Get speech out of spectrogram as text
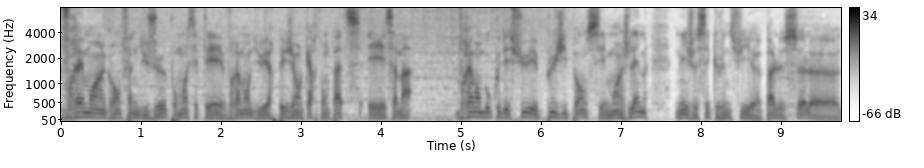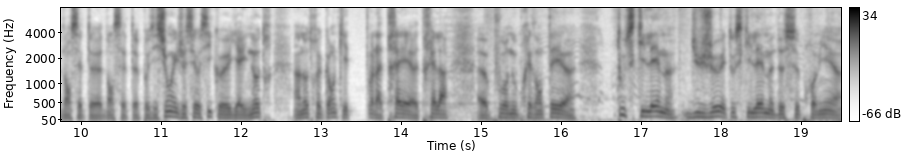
vraiment un grand fan du jeu. Pour moi, c'était vraiment du RPG en carton-pâte et ça m'a vraiment beaucoup déçu et plus j'y pense et moins je l'aime mais je sais que je ne suis euh, pas le seul euh, dans cette dans cette position et je sais aussi qu'il y a une autre un autre camp qui est voilà très très là euh, pour nous présenter tout ce qu'il aime du jeu et tout ce qu'il aime de ce premier, euh,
